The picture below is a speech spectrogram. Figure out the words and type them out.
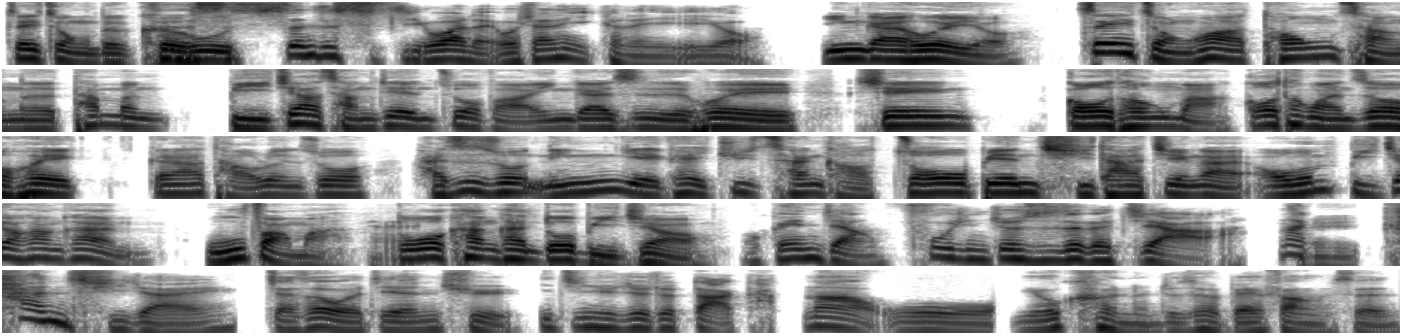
这种的客户甚至十几万的，我相信可能也有。应该会有这种话，通常呢，他们比较常见的做法应该是会先沟通嘛，沟通完之后会跟他讨论说，还是说您也可以去参考周边其他建案，我们比较看看，无妨嘛，哎多看看多比较。我跟你讲，附近就是这个价啦。那哎看起来，假设我今天去，一进去就就大卡，那我有可能就是会被放生。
